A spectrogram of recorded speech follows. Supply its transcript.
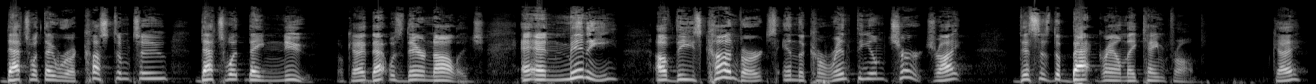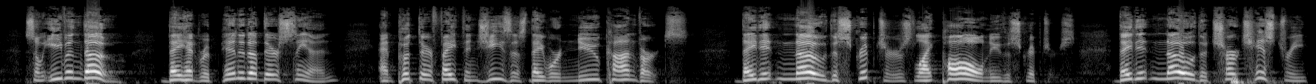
That's what they were accustomed to. That's what they knew. Okay? That was their knowledge. And many of these converts in the Corinthian church, right? This is the background they came from. Okay? So even though they had repented of their sin and put their faith in Jesus, they were new converts. They didn't know the scriptures like Paul knew the scriptures. They didn't know the church history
